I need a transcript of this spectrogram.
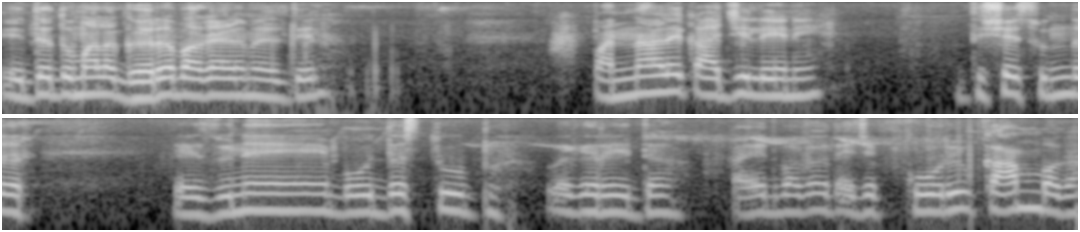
इथे तुम्हाला घरं बघायला मिळतील. पन्हाळे काजी लेणी अतिशय सुंदर. हे जुने बौद्ध स्तूप वगैरे इथं आहेत बघा त्याचे कोरीव काम बघा.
